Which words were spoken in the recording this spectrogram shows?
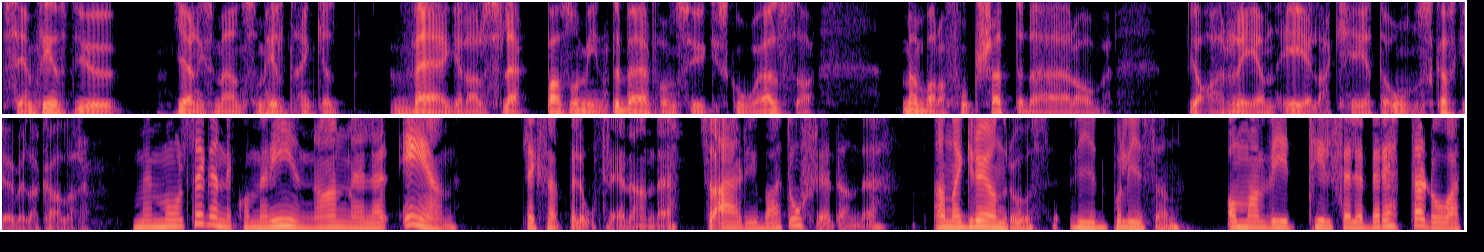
sen finns det ju gärningsmän som helt enkelt vägrar släppa, som inte bär på en psykisk ohälsa, men bara fortsätter det här av ja, ren elakhet och ondska skulle jag vilja kalla det. Men målsägande kommer in och anmäler en, till exempel ofredande, så är det ju bara ett ofredande. Anna Grönros vid polisen om man vid tillfälle berättar då att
